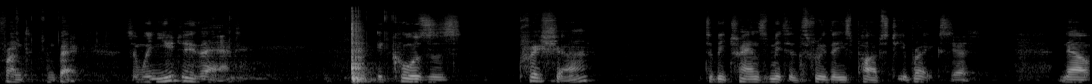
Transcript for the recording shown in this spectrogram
front and back. So when you do that, it causes pressure to be transmitted through these pipes to your brakes. Yes. Now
